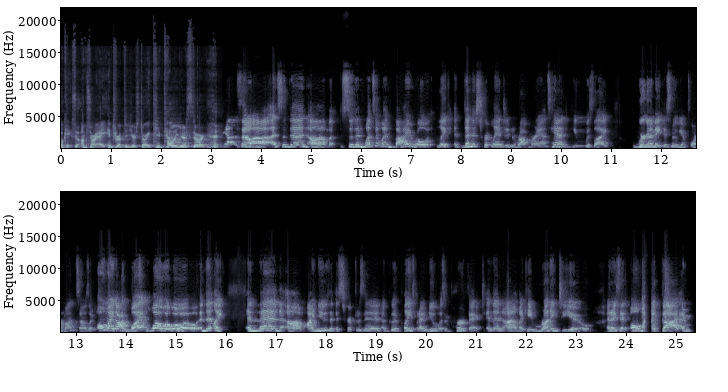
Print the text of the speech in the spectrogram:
okay, so I'm sorry, I interrupted your story. Keep telling your story. yeah. So, uh, so then, um, so then once it went viral, like then the script landed in Rob Moran's hand, and he was like, "We're gonna make this movie in four months." And I was like, "Oh my god, what? Whoa, whoa, whoa, whoa!" And then like and then um, I knew that the script was in a good place, but I knew it wasn't perfect. And then um, I came running to you and I said, "Oh my God, I'm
